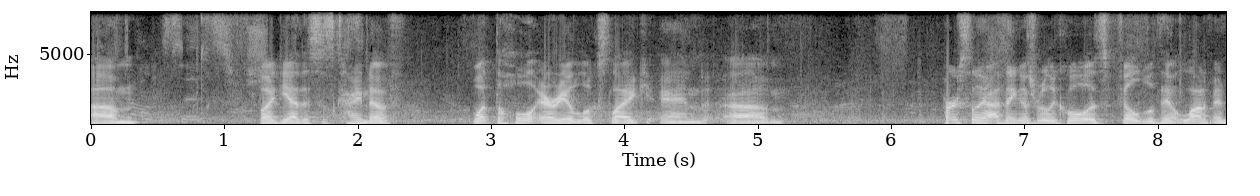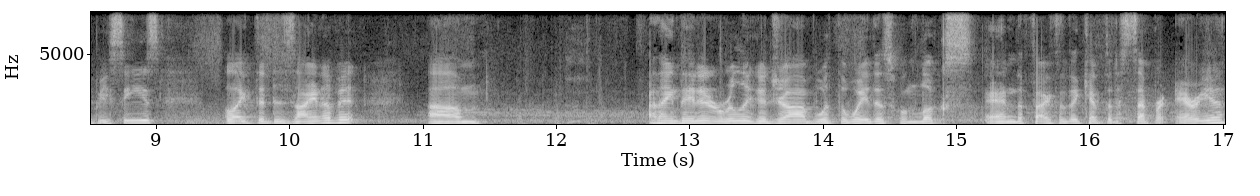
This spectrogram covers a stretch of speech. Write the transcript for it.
Um, but yeah, this is kind of what the whole area looks like and um, personally I think it's really cool. It's filled with a lot of NPCs. I like the design of it. Um, I think they did a really good job with the way this one looks and the fact that they kept it a separate area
